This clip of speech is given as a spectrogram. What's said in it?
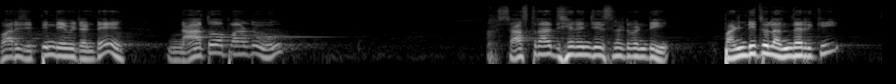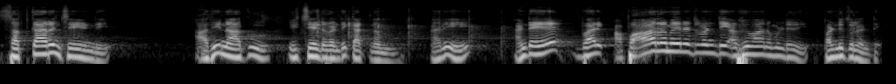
వారు చెప్పింది ఏమిటంటే నాతో పాటు శాస్త్రాధ్యయనం చేసినటువంటి పండితులందరికీ సత్కారం చేయండి. అది నాకు ఇచ్చేటువంటి కట్నం. అని అంటే వారి అపారమైనటువంటి అభిమానం ఉండేది పండితులంటే.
